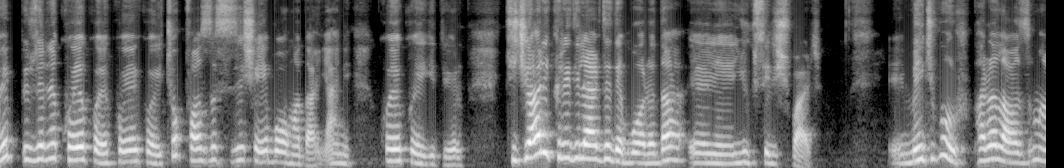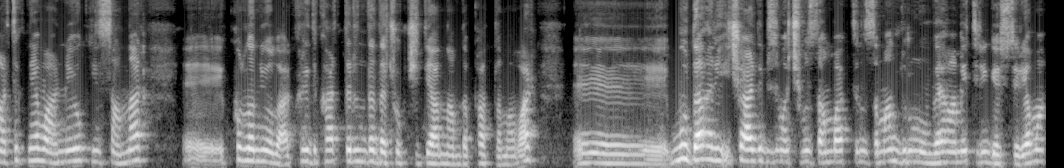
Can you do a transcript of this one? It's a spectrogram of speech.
hep üzerine koya koya koya koya çok fazla sizi şeye boğmadan yani koya koya gidiyorum. Ticari kredilerde de bu arada e, yükseliş var. Mecbur para lazım artık ne var ne yok insanlar e, kullanıyorlar. Kredi kartlarında da çok ciddi anlamda patlama var. E, bu da hani içeride bizim açımızdan baktığınız zaman durumun vehametini gösteriyor ama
